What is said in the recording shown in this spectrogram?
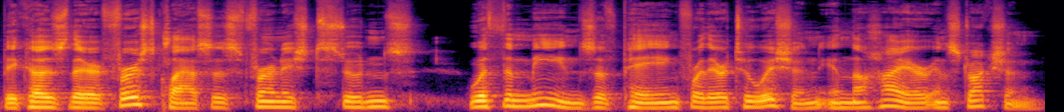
because their first classes furnished students with the means of paying for their tuition in the higher instruction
